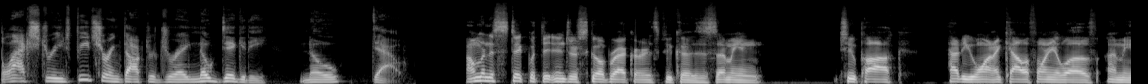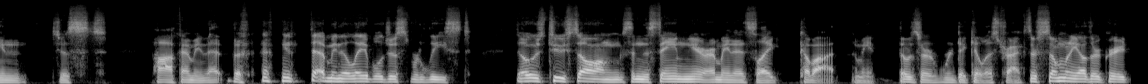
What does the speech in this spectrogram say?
Blackstreet featuring Dr. Dre, no diggity, no doubt. I'm gonna stick with the Interscope records because I mean, Tupac. How do you want a California Love. I mean, just Pac. I mean that. The, I mean the label just released those two songs in the same year. I mean, it's like, come on. I mean, those are ridiculous tracks. There's so many other great.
